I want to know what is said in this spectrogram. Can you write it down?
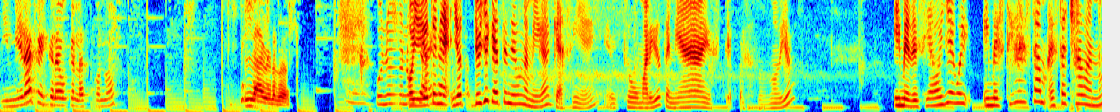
Y mira que creo que las conozco. La verdad. Uno Oye, yo tenía, yo, yo llegué a tener una amiga que así, ¿eh? Su marido tenía, este, pues a sus novios. Y me decía, oye, güey, investiga esta, esta chava, ¿no?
